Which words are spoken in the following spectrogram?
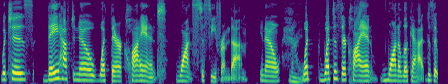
which is they have to know what their client wants to see from them. You know, right. what what does their client want to look at? Does it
